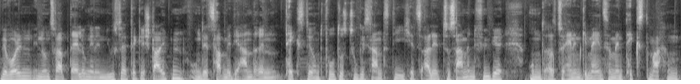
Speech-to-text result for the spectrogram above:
Wir wollen in unserer Abteilung einen Newsletter gestalten und jetzt haben wir die anderen Texte und Fotos zugesandt, die ich jetzt alle zusammenfüge und äh, zu einem gemeinsamen Text machen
